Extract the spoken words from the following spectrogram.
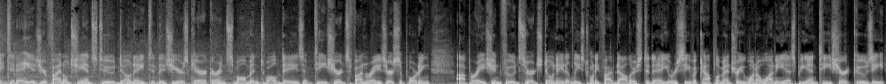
Hey, today is your final chance to donate to this year's Karraker and Smallman 12 Days of T-Shirts fundraiser supporting Operation Food Search. Donate at least $25 today. You'll receive a complimentary 101 ESPN T-shirt, koozie,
